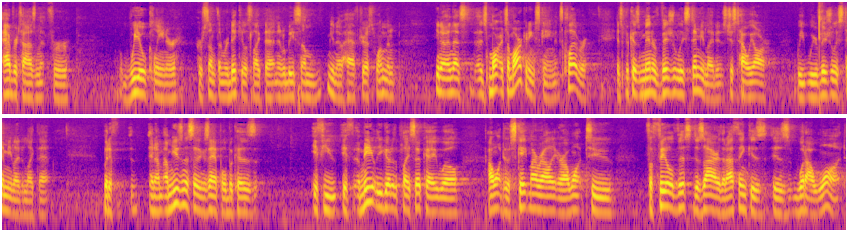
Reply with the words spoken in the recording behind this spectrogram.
advertisement for wheel cleaner or something ridiculous like that, and it'll be some you know half-dressed woman, you know, and that's it's, mar- it's a marketing scheme. It's clever. It's because men are visually stimulated. It's just how we are. We we're visually stimulated like that. But if and I'm, I'm using this as an example because if you if immediately you go to the place, okay, well, I want to escape my rally or I want to fulfill this desire that I think is is what I want,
